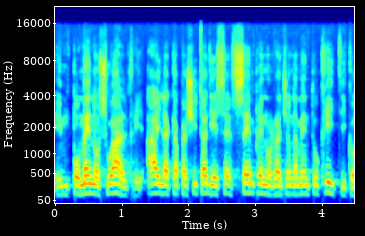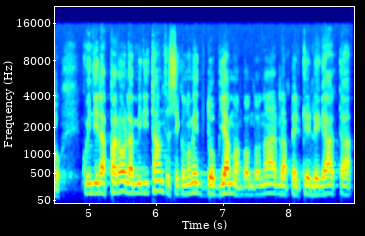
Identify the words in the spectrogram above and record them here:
e un po' meno su altri, hai la capacità di essere sempre in un ragionamento critico, quindi la parola militante secondo me dobbiamo abbandonarla perché è legata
